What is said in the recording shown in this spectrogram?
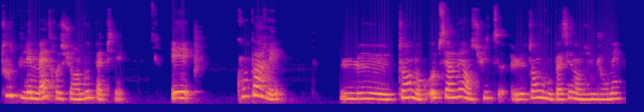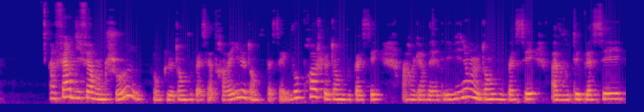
toutes les mettre sur un bout de papier et comparer le temps, donc observez ensuite le temps que vous passez dans une journée à faire différentes choses, donc le temps que vous passez à travailler, le temps que vous passez avec vos proches, le temps que vous passez à regarder la télévision, le temps que vous passez à vous déplacer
